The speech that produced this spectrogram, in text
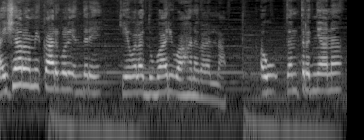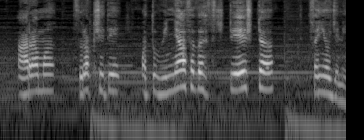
ಐಷಾರಾಮಿ ಕಾರುಗಳು ಎಂದರೆ ಕೇವಲ ದುಬಾರಿ ವಾಹನಗಳಲ್ಲ. ಅವು ತಂತ್ರಜ್ಞಾನ ಆರಾಮ ಸುರಕ್ಷತೆ ಮತ್ತು ವಿನ್ಯಾಸದ ಶ್ರೇಷ್ಠ ಸಂಯೋಜನೆ.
